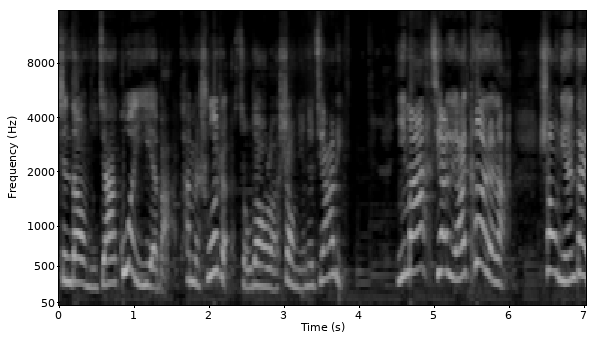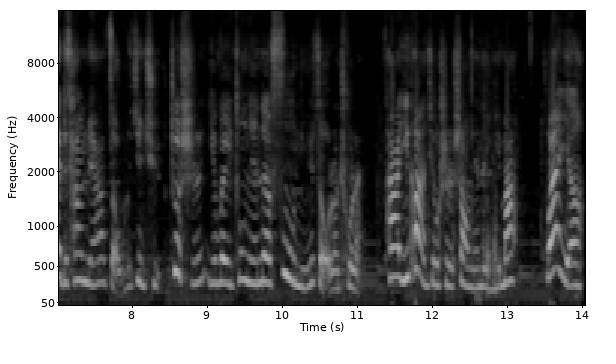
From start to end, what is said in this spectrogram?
先到你家过一夜吧。他们说着，走到了少年的家里。姨妈，家里来客人了。少年带着他们俩走了进去。这时，一位中年的妇女走了出来，她一看就是少年的姨妈。欢迎，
